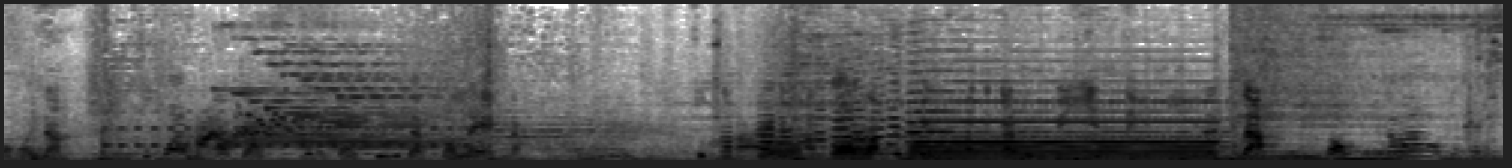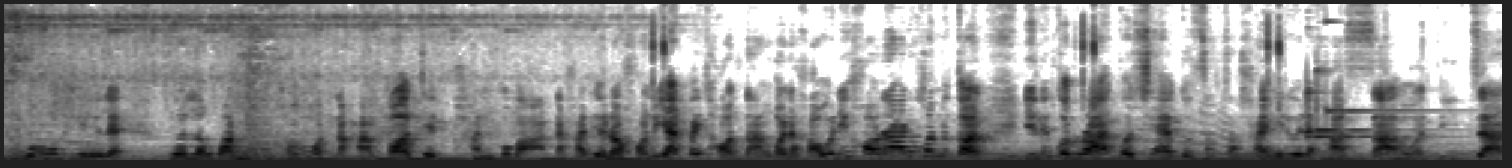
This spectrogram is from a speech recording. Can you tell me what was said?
น้อยนะรู้สึกว่ามันอาจจะไม่ได้แตกเยอะแบบตอนแรกนะสุดท้ายนะคะก็รับเต็มนะคะ เงินรางวัลทั้งหมดนะคะ ก็ 7,000 กว่าบาทนะคะ เดี๋ยวเราขออนุญาตไปถอนตังค์ก่อนนะคะ วันนี้ขอลาทุกคนไปก่อน อย่าลืมกดไลค์กดแชร์กด subscribe ให้ด้วยนะคะ สวัสดีจ้า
